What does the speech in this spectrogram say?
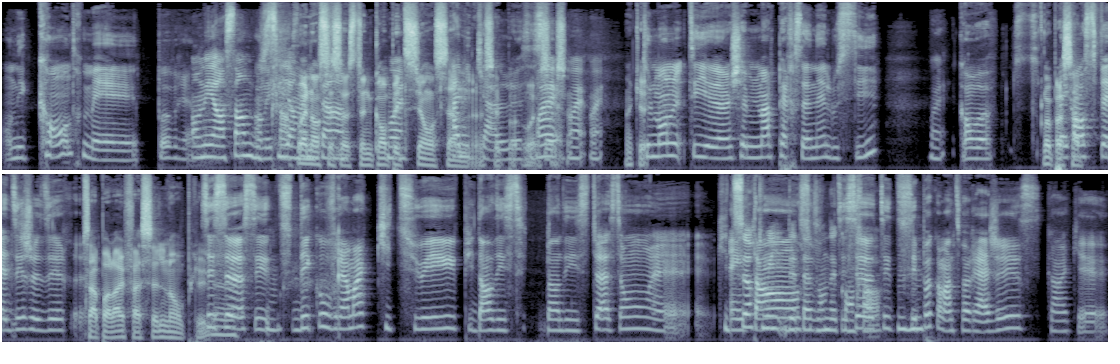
on est contre, mais pas vraiment. On est ensemble On est aussi ensemble. en ouais même non temps. c'est ça c'est une compétition saine c'est pas- c'est ouais, Ouais, c'est ça. ouais, Tout le monde, tu sais, il y a un cheminement personnel aussi. Ouais. Qu'on va. Ouais, ben, parce qu'on ça, se fait dire, je veux dire. ça a pas l'air facile non plus C'est ça, c'est, Mm. tu découvres vraiment qui tu es, puis dans des, dans des situations euh, Qui te sortent, oui, de intenses, ta zone de c'est ça, confort. tu sais, tu sais Mhm. pas comment tu vas réagir quand que tu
